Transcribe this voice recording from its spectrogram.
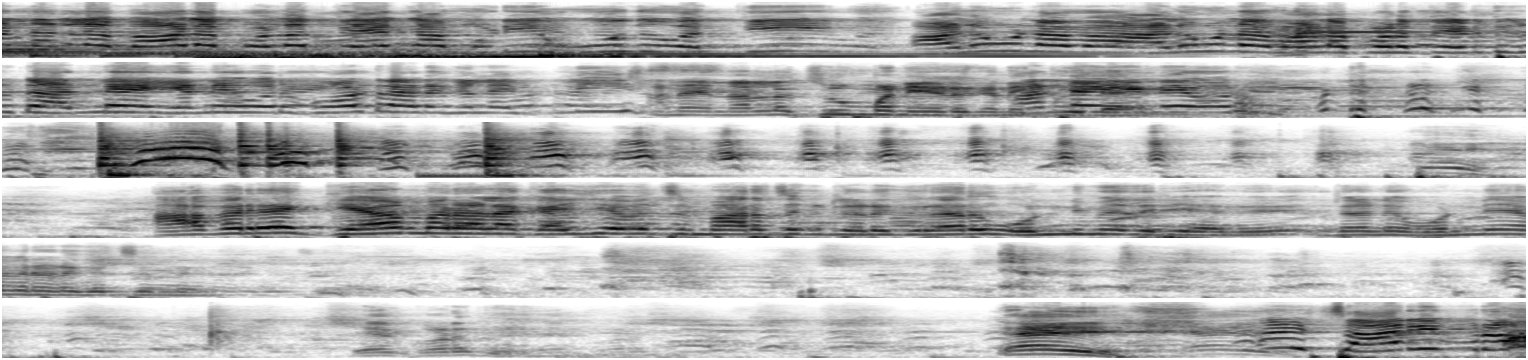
நல்ல வாழைப்பழம் தேங்காய் முடி ஊதுவத்தி அழுவுன அழுவுன வாழைப்பழத்தை எடுத்துக்கிட்டு அண்ணே என்னை ஒரு போட்டோ எடுங்களேன் ப்ளீஸ் அண்ணே நல்லா ஜூம் பண்ணி எடுக்க அண்ணே என்னை ஒரு அவரே கேமரால கைய வச்சு மறைச்சுக்கிட்டு எடுக்கிறாரு. ஒண்ணுமே தெரியாது. இதோட ஒன்னே அவர் எடுக்க சொல்லுங்க. ஏய், கொடுத்து. ஏய் ஏய், sorry bro.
